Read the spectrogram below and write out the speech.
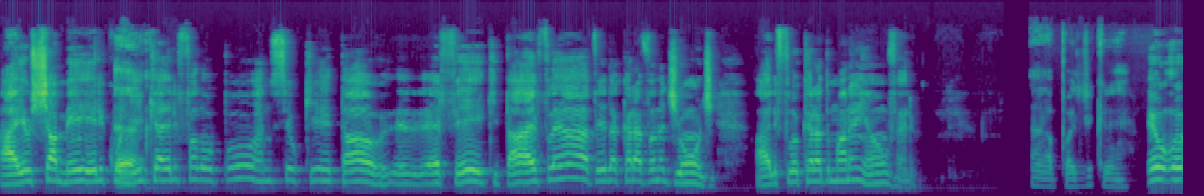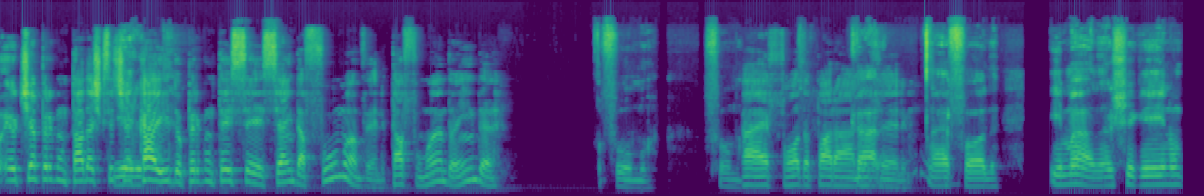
Aí eu chamei ele com o É. nick, aí ele falou, porra, não sei o que e tal, é, é fake e tal. Aí eu falei, ah, veio da caravana de onde? Aí ele falou que era do Maranhão, velho. Ah, pode crer. Eu, eu, eu tinha perguntado, acho que você E tinha ele- caído. Eu perguntei se você ainda fuma, velho. Tá fumando ainda? Fumo. Fumo. Ah, é foda parar, Cara, né, velho? É foda. E, mano, eu cheguei num.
